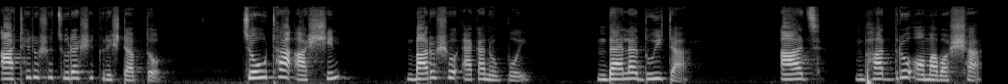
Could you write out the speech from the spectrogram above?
আঠেরোশো চুরাশি খ্রিস্টাব্দ। চৌঠা আশ্বিন, বারোশো একানব্বই। বেলা দুইটা। আজ ভাদ্র অমাবস্যা।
